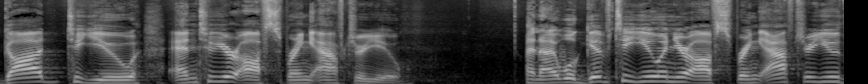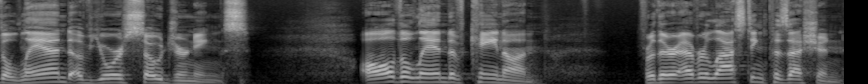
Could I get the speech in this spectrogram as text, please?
God to you and to your offspring after you. And I will give to you and your offspring after you the land of your sojournings, all the land of Canaan for their everlasting possession,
